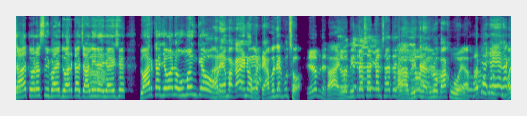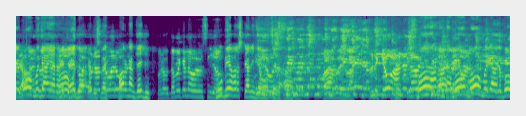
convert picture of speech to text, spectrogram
સાત વર્ષથી ભાઈ દ્વારકા ચાલીને જાય છે. દ્વારકા જવાનો ઉમંગ કેવો અરે એમાં કાંઈ ન ઘટે. આ બધા પૂછો. એમ ને? હા, મિત્ર સર્કલ સાથે હા મિત્ર ગ્રુપ આખું હોય. બહુ મજા આયા જય દ્વારકાધીશ ભાઈ. મારું નામ જયદીપ. બરોબર. તમે કેટલા વર્ષથી જાઓ હું બે વર્ષ ચાલીને જાઉં છું. વર્ષથી. વાહ ભાઈ વાહ. અને કેવો આનંદ આવે બહુ છે આનંદ આવે, બહુ બહુ મજા આવે બહુ.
